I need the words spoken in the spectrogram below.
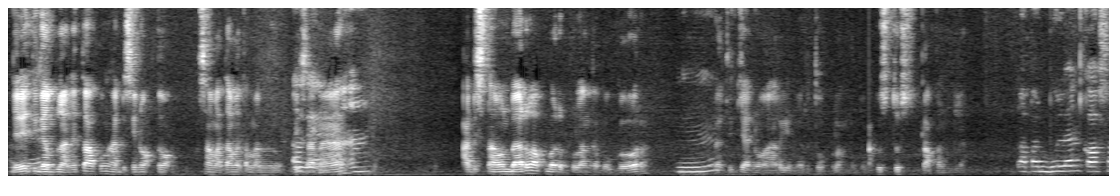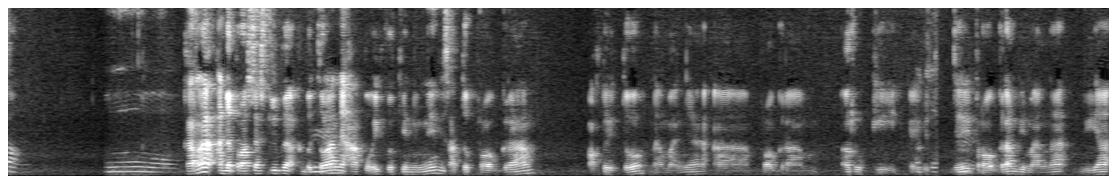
jadi Oke. tiga bulan itu aku ngabisin waktu sama teman-teman di Oke, sana uh-uh. Habis tahun baru aku baru pulang ke Bogor Hmm, berarti Januari baru tuh pulang ke Bogor Agustus 8 bulan 8 bulan kosong. Oh. karena ada proses juga kebetulan Hmm. yang aku ikutin ini satu program waktu itu namanya uh, program rookie kayak Oke. gitu jadi Hmm. program di mana dia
